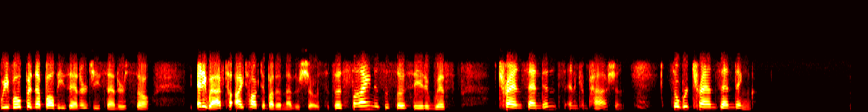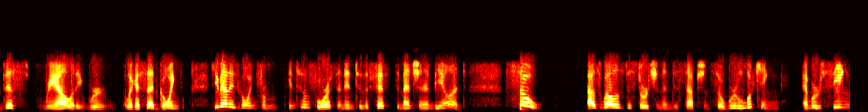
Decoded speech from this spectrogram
We've opened up all these energy centers. So, anyway, I've t- I talked about it other shows. The sign is associated with transcendence and compassion. So, we're transcending this reality. We're, like I said, going, humanity is going from into the fourth and into the fifth dimension and beyond. So, as well as distortion and deception. So, we're looking and we're seeing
